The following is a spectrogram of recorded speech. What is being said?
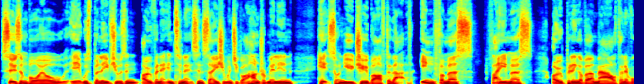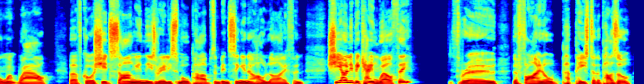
Susan Boyle, it was believed she was an overnight internet sensation when she got 100 million hits on YouTube after that infamous famous opening of her mouth, and everyone went, wow. But of course, she'd sung in these really small pubs and been singing her whole life. And she only became wealthy through the final piece to the puzzle,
